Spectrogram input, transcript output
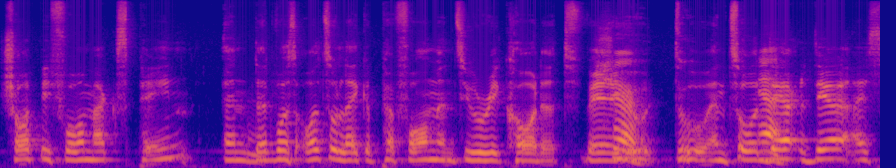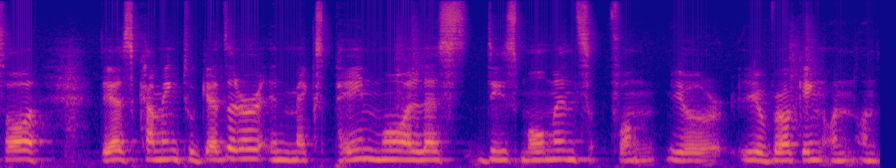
short before Max Payne. And that was also like a performance you recorded where Sure. you do. And so Yeah. there, there I saw there's coming together in Max Payne more or less these moments from your you're working on, on,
